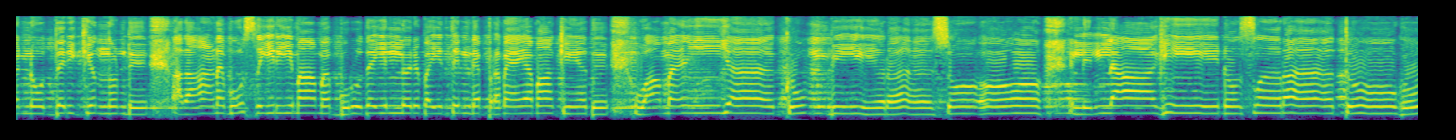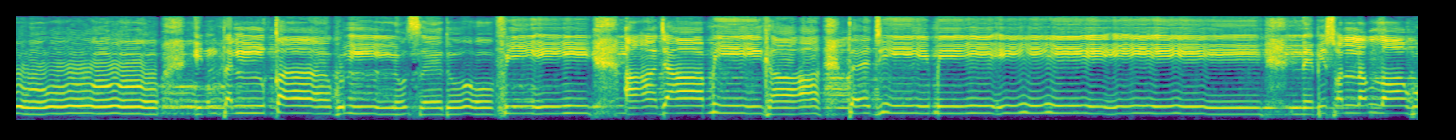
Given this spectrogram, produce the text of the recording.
അൻഹു ഉദ്ധരിക്കുന്നുണ്ട്. അതാണ് ബൂസീരി ഇമാം ബുറുദയിൽ ഒരു ബൈത്തിന്റെ പ്രമേയമാക്കിയത്. ومن يكن برسول الله نصرته. إن تلقى كل سد في أعجامها تجيمي. നബി സല്ലല്ലാഹു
